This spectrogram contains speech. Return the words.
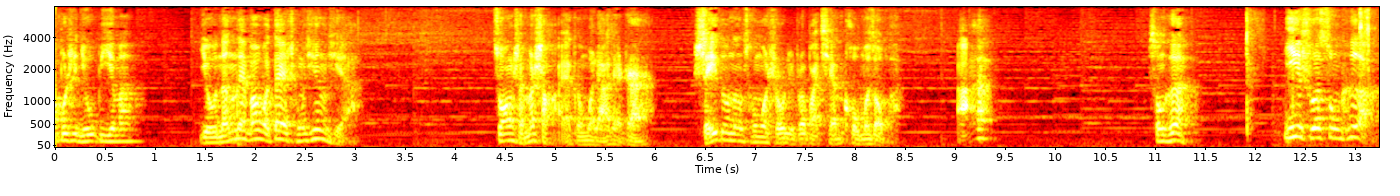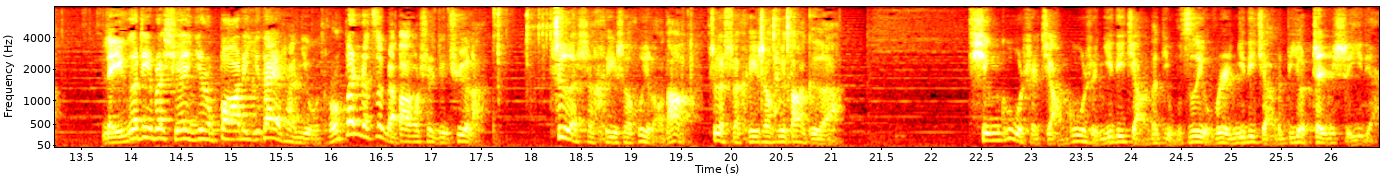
他不是牛逼吗？有能耐把我带重庆去啊！装什么傻呀？跟我俩在这儿，谁都能从我手里边把钱抠摸走啊！啊！送客，一说送客，磊哥这边小眼镜扒着一戴上，扭头奔着自个儿办公室就去了。这是黑社会老大，这是黑社会大哥。听故事讲故事，你得讲的有滋有味你得讲的比较真实一点。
